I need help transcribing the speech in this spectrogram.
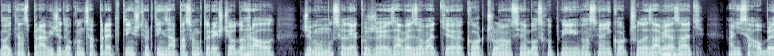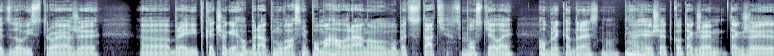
boli tam správy, že dokonca pred tým štvrtým zápasom, ktorý ešte odohral, že mu museli akože zavezovať e, korčule, on si nebol schopný vlastne ani korčule zaviazať, mm. ani sa obliec do výstroja, že uh, Brady Tkečak, jeho brat, mu vlastne pomáhal ráno vôbec stať z mhm. postele. Oblika dres, no. Hej, hej, všetko, takže, takže uh,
